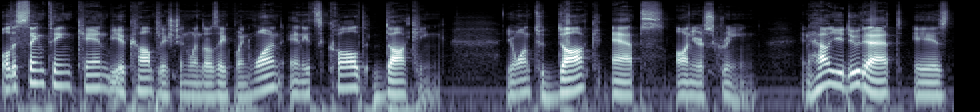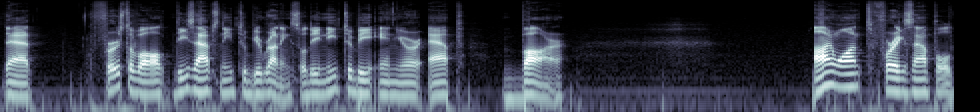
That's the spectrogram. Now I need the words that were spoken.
Well, the same thing can be accomplished in Windows 8.1 and it's called docking. You want to dock apps on your screen. And how you do that is that first of all, these apps need to be running. So they need to be in your app bar I want, for example,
